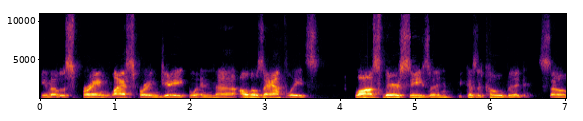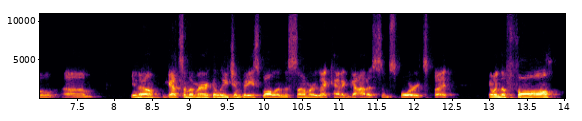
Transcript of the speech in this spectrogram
you know the spring, last spring, Jake, when uh, all those athletes lost their season because of COVID. So, um, you know, we got some American Legion baseball in the summer that kind of got us some sports. But you know, in the fall,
